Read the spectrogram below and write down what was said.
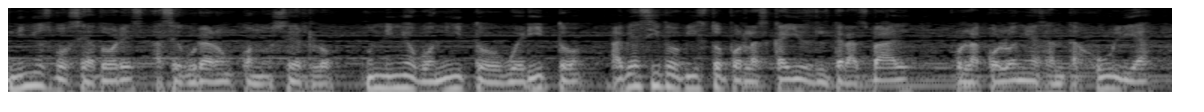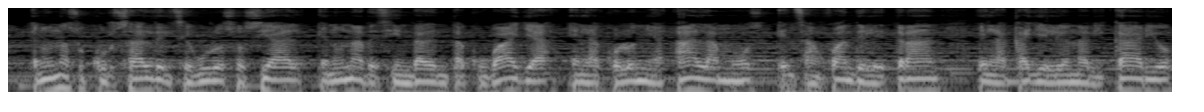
Niños voceadores aseguraron conocerlo. Un niño bonito, güerito, había sido visto por las calles del Trasval, por la colonia Santa Julia, en una sucursal del Seguro Social, en una vecindad en Tacubaya, en la colonia Álamos, en San Juan de Letrán, en la calle Leona Vicario,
